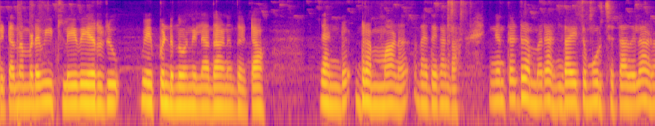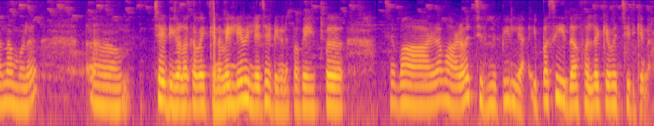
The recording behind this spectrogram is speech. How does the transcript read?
കേട്ടോ നമ്മുടെ വീട്ടിലെ വേറൊരു വേപ്പുണ്ടെന്ന് പറഞ്ഞില്ല? അതാണിത് കേട്ടോ. രണ്ട് ഡ്രമ്മാണ്. അതായത് കണ്ട ഇങ്ങനത്തെ ഡ്രമ്മ് രണ്ടായിട്ട് മുറിച്ചിട്ട് അതിലാണ് നമ്മൾ ചെടികളൊക്കെ വെക്കണം വലിയ വലിയ ചെടികൾ. ഇപ്പോൾ വേപ്പ് വാഴ വാഴ വെച്ചിരുന്നിപ്പോൾ ഇല്ല. ഇപ്പോൾ സീതാഫലമൊക്കെ വെച്ചിരിക്കണം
